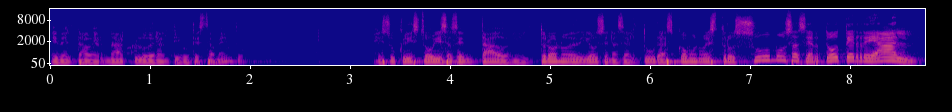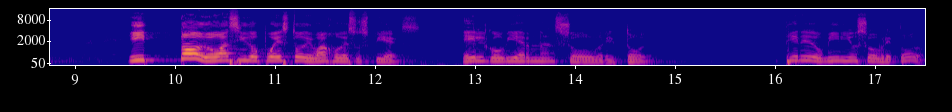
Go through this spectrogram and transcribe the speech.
en el tabernáculo del Antiguo Testamento. Jesucristo hoy está sentado en el trono de Dios en las alturas como nuestro sumo sacerdote real. Y todo ha sido puesto debajo de sus pies. Él gobierna sobre todo. Tiene dominio sobre todo.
